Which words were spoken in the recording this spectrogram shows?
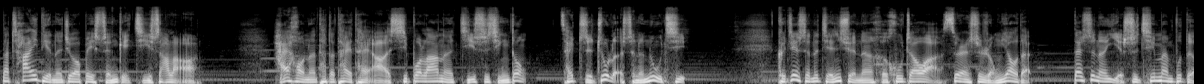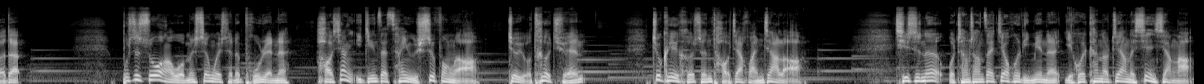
那差一点呢就要被神给击杀了啊！还好呢，他的太太啊希波拉呢及时行动，才止住了神的怒气。可见神的拣选呢和呼召啊虽然是荣耀的，但是呢也是轻慢不得的。不是说啊我们身为神的仆人呢，好像已经在参与侍奉了啊，就有特权，就可以和神讨价还价了啊。其实呢，我常常在教会里面呢也会看到这样的现象啊。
